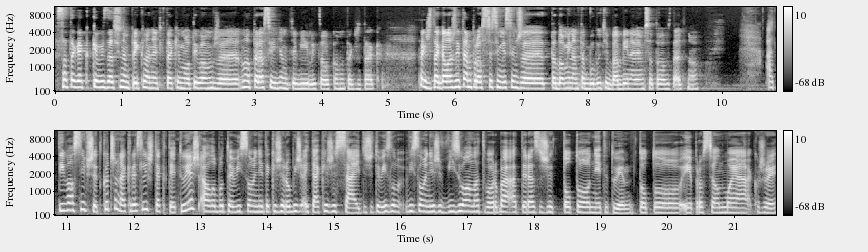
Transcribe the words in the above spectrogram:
sa tak ako keby začínam prikláňať k takým motivom, že no teraz si idem tie víly celkom, takže tak. Takže tak, ale vždy tam proste si myslím, že tá dominanta budú tie baby, neviem sa toho vzdať, no. A ty vlastne všetko, čo nakreslíš, tak tetuješ, alebo to je vyslovene také, že robíš aj také, že site, že to je vyslovene, že vizuálna tvorba a teraz, že toto netetujem. Toto je proste len moja akože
